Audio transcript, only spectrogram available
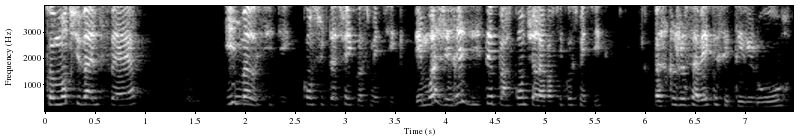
Comment tu vas le faire? Il m'a aussi dit, consultation et cosmétique. Et moi, j'ai résisté par contre sur la partie cosmétique, parce que je savais que c'était lourd,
